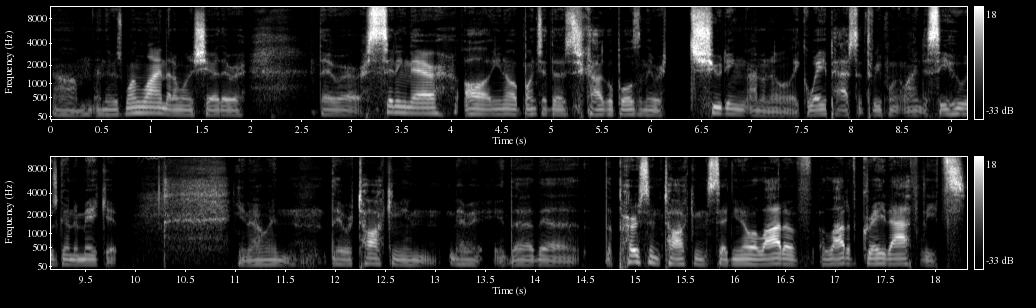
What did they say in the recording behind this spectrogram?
Um, and there was one line that I want to share. They were they were sitting there, all you know, a bunch of those Chicago Bulls, and they were shooting. I don't know, like way past the three point line to see who was going to make it. You know, and they were talking, and they were, the the the person talking said, you know, a lot of a lot of great athletes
